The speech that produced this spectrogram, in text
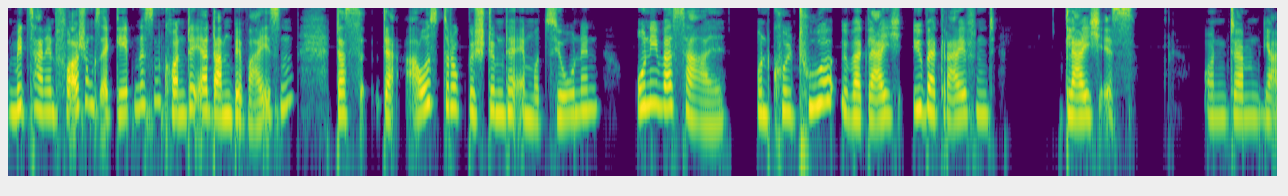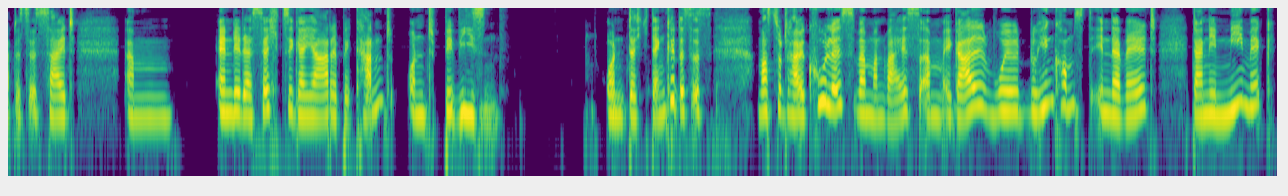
mit seinen Forschungsergebnissen konnte er dann beweisen, dass der Ausdruck bestimmter Emotionen universal und kulturübergreifend gleich ist. Und ähm, ja, das ist seit ähm, Ende der 60er Jahre bekannt und bewiesen. Und ich denke, das ist was total cool ist, wenn man weiß, ähm, egal wo du hinkommst in der Welt, deine Mimik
